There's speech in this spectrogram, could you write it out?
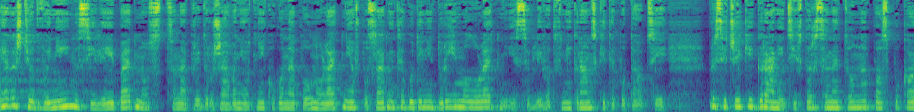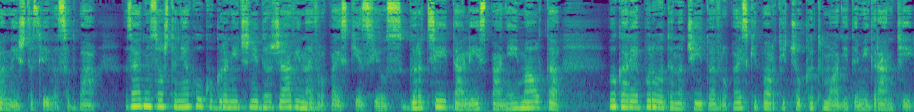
Бягащи от войни, насилие и бедност, непридружавани от никого непълнолетни, а в последните години дори и малолетни се вливат в мигрантските потоци, пресичайки граници в търсенето на по-спокойна и щастлива съдба. Заедно с още няколко гранични държави на Европейския съюз – Гърция, Италия, Испания и Малта – България е първата, на чието европейски порти чукат младите мигранти.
